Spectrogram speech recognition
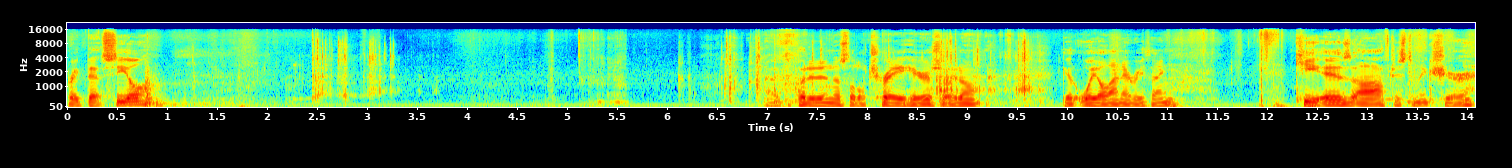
Break that seal. I like to put it in this little tray here so I don't get oil on everything key is off just to make sure.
